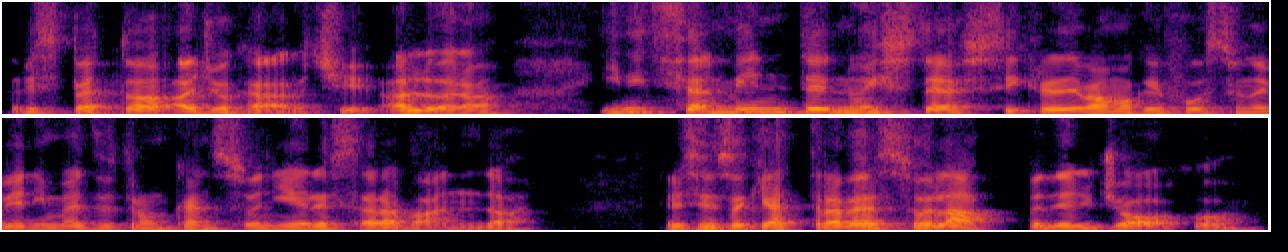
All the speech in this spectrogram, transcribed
rispetto a giocarci. Allora, inizialmente noi stessi credevamo che fosse una via di mezzo tra un canzoniere e Sarabanda, nel senso che attraverso l'app del gioco,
